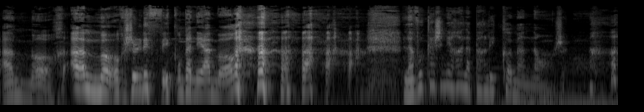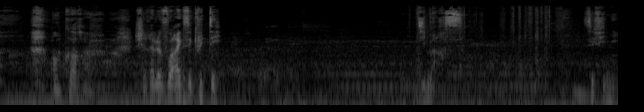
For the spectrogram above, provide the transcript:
À mort. À mort. Je l'ai fait condamner à mort. L'avocat général a parlé comme un ange. Encore un. J'irai le voir exécuté. 10 mars. C'est fini.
